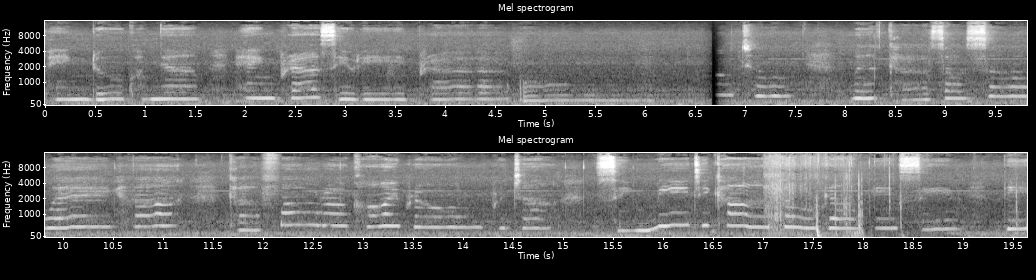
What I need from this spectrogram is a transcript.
เพ่งดูความงามแห่งพระสิริพระองค์ทุกเมื่อข้าเศร้าแสวงหาข้าเฝ้ารอคอยพระองค์พระเจ้าสิ่งนี้ที่ข้าต้องการเพียงสิ่งเดี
